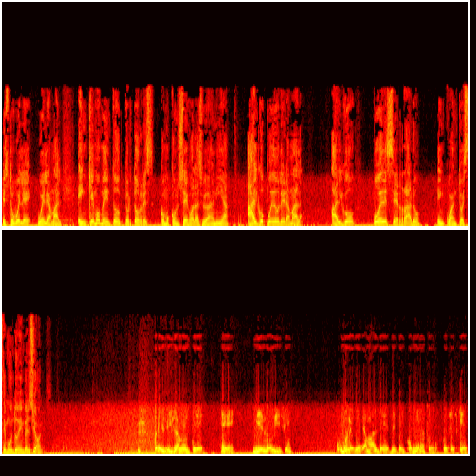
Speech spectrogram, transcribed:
esto huele, huele a mal. ¿En qué momento, doctor Torres, como consejo a la ciudadanía, algo puede oler a mal? Algo puede ser raro en cuanto a este mundo de inversiones. Precisamente, eh, bien lo dice, uno le veía mal de- desde el comienzo. Pues es que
